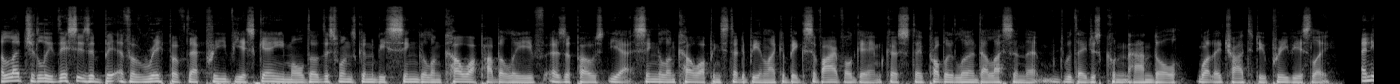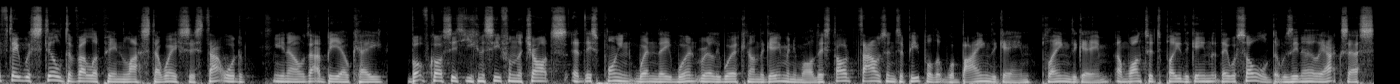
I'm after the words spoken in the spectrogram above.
Allegedly, this is a bit of a rip of their previous game, although this one's going to be single and co op, I believe, as opposed, yeah, single and co op instead of being like a big survival game, because they probably learned their lesson that they just couldn't handle what they tried to do previously. And if they were still developing Last Oasis, that would, you know, that'd be okay. But of course, as you can see from the charts at this point, when they weren't really working on the game anymore, they still had thousands of people that were buying the game, playing the game, and wanted to play the game that they were sold that was in early access,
